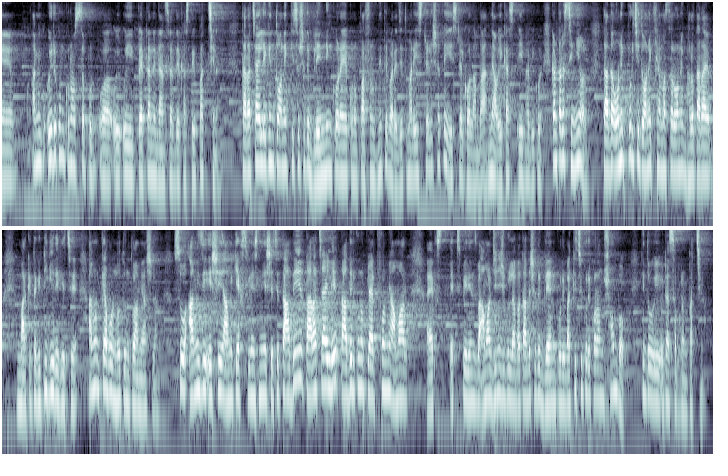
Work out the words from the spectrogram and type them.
আমি ওই রকম কোনো সাপোর্ট ওই ওই প্যাটার্নের ডান্সারদের কাছ থেকে পাচ্ছি না। তারা চাইলে কিন্তু অনেক কিছুর সাথে ব্লেন্ডিং করায় কোনো পারফরমেন্স নিতে পারে যে তোমার এই স্টাইলের সাথে এই স্টাইল করলাম বা না এই কাজ এইভাবে করে। কারণ তারা সিনিয়র তারা অনেক পরিচিত, অনেক ফেমাস তারা অনেক ভালো, তারা মার্কেটটাকে টিকিয়ে রেখেছে। আমি কেবল নতুন তো আমি আসলাম। সো আমি যে এসে, আমি কি এক্সপিরিয়েন্স নিয়ে এসেছি? তাদের, তারা চাইলে তাদের কোনো প্ল্যাটফর্মে আমার এক্সপিরিয়েন্স বা আমার জিনিসগুলো বা তাদের সাথে ব্ল্যান্ড করে বা কিছু করে করানো সম্ভব। কিন্তু ওই- ওটার সাপোর্ট আমি পাচ্ছি না।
